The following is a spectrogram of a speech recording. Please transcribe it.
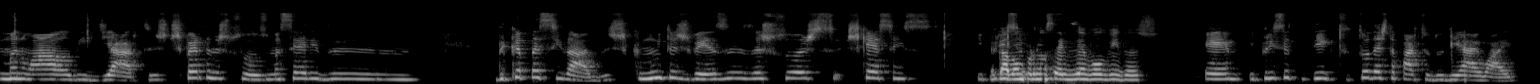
manual e de artes desperta nas pessoas uma série de, de capacidades que muitas vezes as pessoas esquecem-se. Acabam por não ser desenvolvidas. É, e por isso eu digo-te, toda esta parte do DIY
